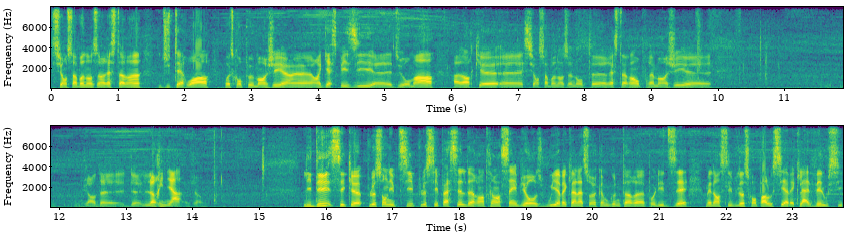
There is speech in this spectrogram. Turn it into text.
si on s'en va dans un restaurant du terroir où est-ce qu'on peut manger en Gaspésie euh, du homard alors que euh, si on s'en va dans un autre restaurant, on pourrait manger genre de, de. L'idée, c'est que plus on est petit, plus c'est facile de rentrer en symbiose, oui, avec la nature, comme Gunther euh, Poli disait, mais dans ce livre-là, ce qu'on parle aussi avec la ville aussi,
